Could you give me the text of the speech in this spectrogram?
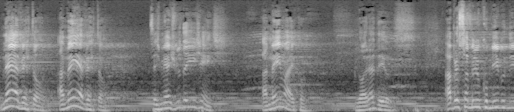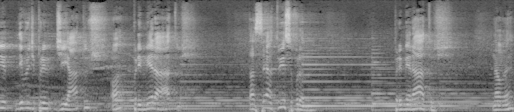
Né, Everton? Amém, Everton? Vocês me ajudam aí, gente. Amém, Michael? Glória a Deus. Abra sua Bíblia comigo no livro de, de Atos, ó, primeira Atos. Tá certo isso, Bruno? Primeira Atos? Não, né?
